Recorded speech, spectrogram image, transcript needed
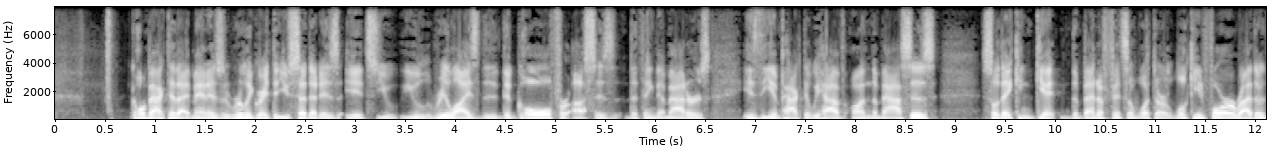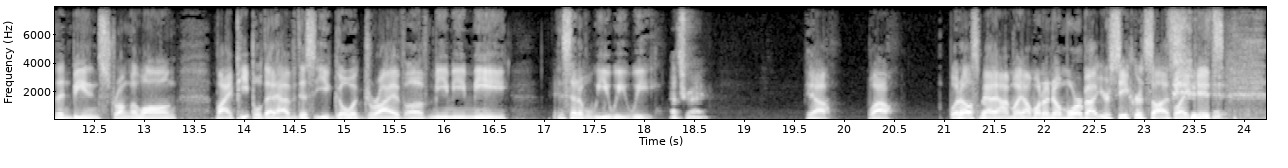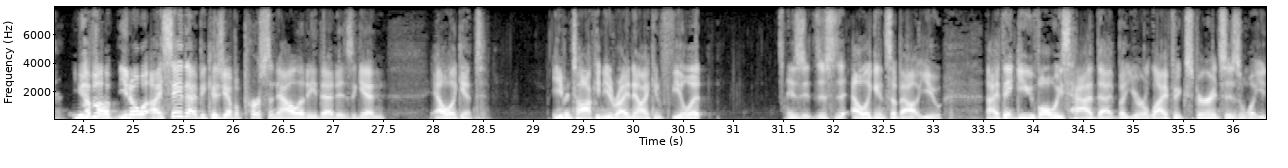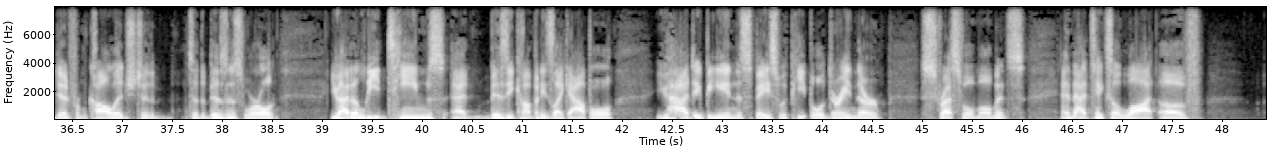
going back to that, man. It's really great that you said that. Is it's you you realize the the goal for us is the thing that matters is the impact that we have on the masses, so they can get the benefits of what they're looking for, rather than being strung along by people that have this egoic drive of me me me instead of we we we. That's right. Yeah. Wow. What else, man? I'm, I want to know more about your secret sauce. Like it's You have a, you know what? I say that because you have a personality that is, again, elegant. Even talking to you right now, I can feel it. Is it this is the elegance about you? I think you've always had that, but your life experiences and what you did from college to the to the business world, you had to lead teams at busy companies like Apple. You had to be in the space with people during their stressful moments, and that takes a lot of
